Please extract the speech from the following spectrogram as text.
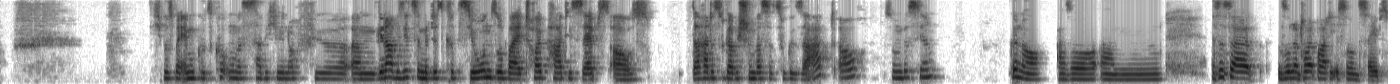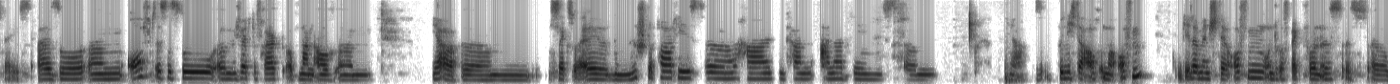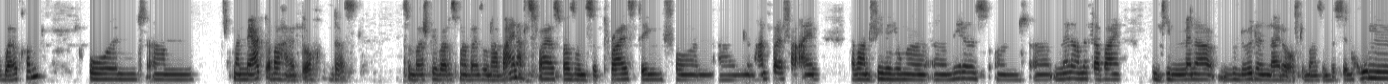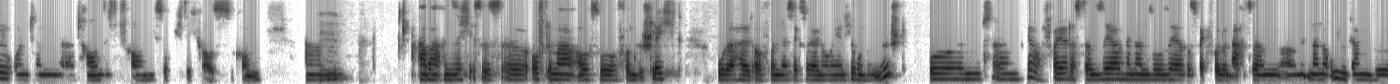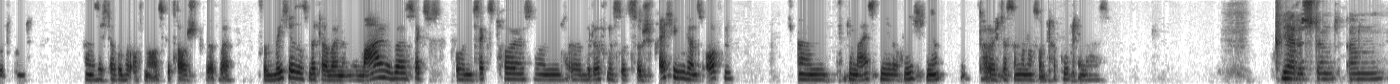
Ich muss mal eben kurz gucken, was habe ich mir noch für. Ähm, genau, wie sieht es denn mit Diskretion so bei Toy Partys selbst aus? Da hattest du, glaube ich, schon was dazu gesagt, auch so ein bisschen. Genau, also ähm, es ist ja, so eine Toy Party ist so ein Safe Space. Also ähm, oft ist es so, ähm, ich werde gefragt, ob man auch ähm, ja, ähm, sexuell gemischte Partys äh, halten kann. Allerdings ähm, ja, bin ich da auch immer offen. Jeder Mensch, der offen und respektvoll ist, ist äh, welcome. Und ähm, man merkt aber halt doch, dass zum Beispiel war das mal bei so einer Weihnachtsfeier, es war so ein Surprise-Ding von ähm, einem Handballverein. Da waren viele junge äh, Mädels und äh, Männer mit dabei. Und die Männer blödeln leider oft immer so ein bisschen rum und dann äh, trauen sich die Frauen nicht so richtig rauszukommen. Ähm, mhm. Aber an sich ist es äh, oft immer auch so vom Geschlecht oder halt auch von der sexuellen Orientierung gemischt und ähm, ja, feiere das dann sehr, wenn dann so sehr respektvoll und achtsam äh, miteinander umgegangen wird und äh, sich darüber offen ausgetauscht wird. Weil für mich ist es mittlerweile normal, über Sex und Sextoys und äh, Bedürfnisse zu sprechen, ganz offen. Ähm, für die meisten jedoch nicht, ne? dadurch, dass immer noch so ein Tabuthema ist. Ja, das stimmt. Ähm,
